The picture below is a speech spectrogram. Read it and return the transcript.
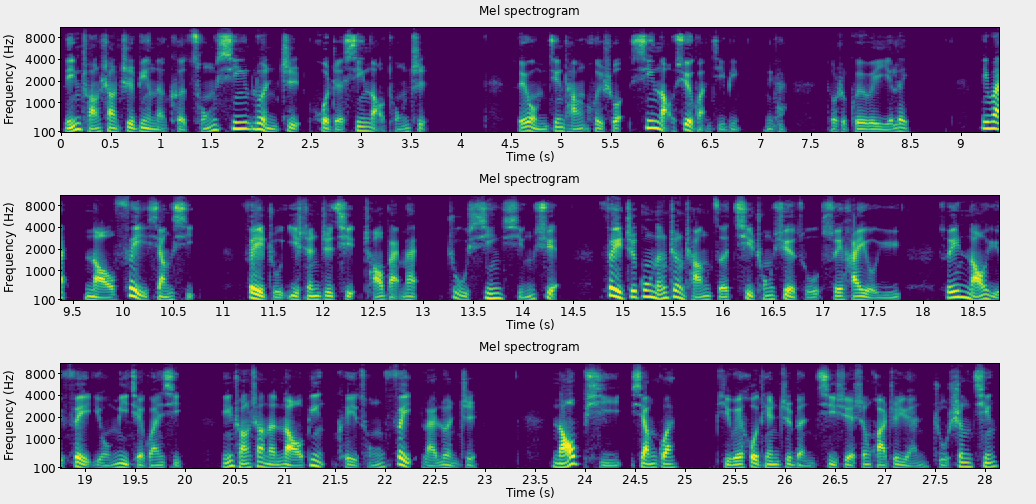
临床上治病呢，可从心论治，或者心脑同治。所以我们经常会说心脑血管疾病，你看都是归为一类。另外，脑肺相系，肺主一身之气，朝百脉，助心行血。肺之功能正常，则气充血足，髓海有余。所以，脑与肺有密切关系。临床上的脑病可以从肺来论治。脑脾相关，脾为后天之本，气血生化之源，主生清。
